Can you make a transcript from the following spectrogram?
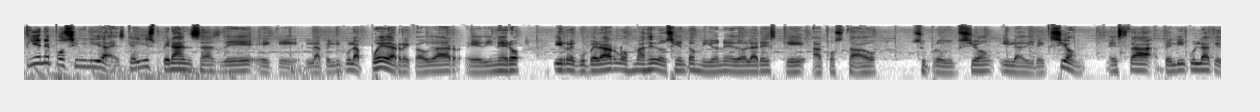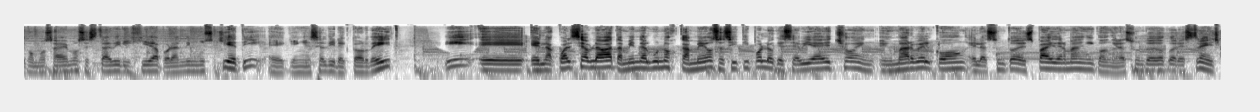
tiene posibilidades, que hay esperanzas de eh, que la película pueda recaudar eh, dinero y recuperar los más de 200 millones de dólares que ha costado su producción y la dirección. Esta película que como sabemos está dirigida por Andy Muschietti, eh, quien es el director de It, y en la cual se hablaba también de algunos cameos así tipo lo que se había hecho en, Marvel con el asunto de Spider-Man y con el asunto de Doctor Strange.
